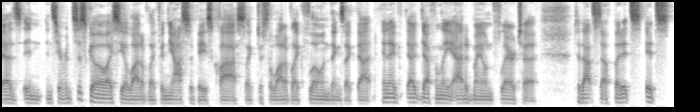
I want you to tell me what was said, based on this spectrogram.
as in in San Francisco, I see a lot of like vinyasa based class, like just a lot of like flow and things like that. And I've, I've definitely added my own flair to to that stuff. But it's it's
